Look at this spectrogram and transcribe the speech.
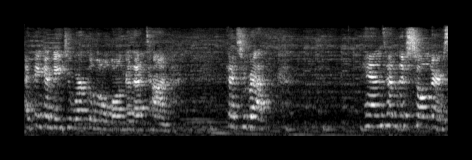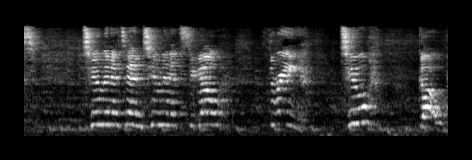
I think I made you work a little longer that time. Catch your breath. Hands under the shoulders. Two minutes in, two minutes to go. Three, two, go.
